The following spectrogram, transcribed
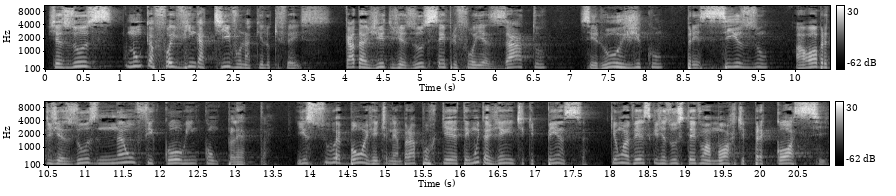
Jesus nunca foi vingativo naquilo que fez. Cada agir de Jesus sempre foi exato, cirúrgico, preciso. A obra de Jesus não ficou incompleta. Isso é bom a gente lembrar porque tem muita gente que pensa que uma vez que Jesus teve uma morte precoce,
